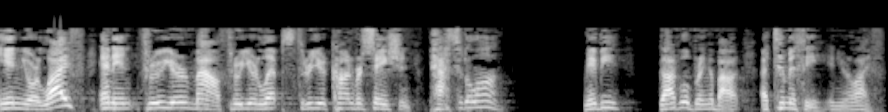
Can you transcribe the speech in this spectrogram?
in your life and in through your mouth, through your lips, through your conversation. Pass it along. Maybe God will bring about a Timothy in your life.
